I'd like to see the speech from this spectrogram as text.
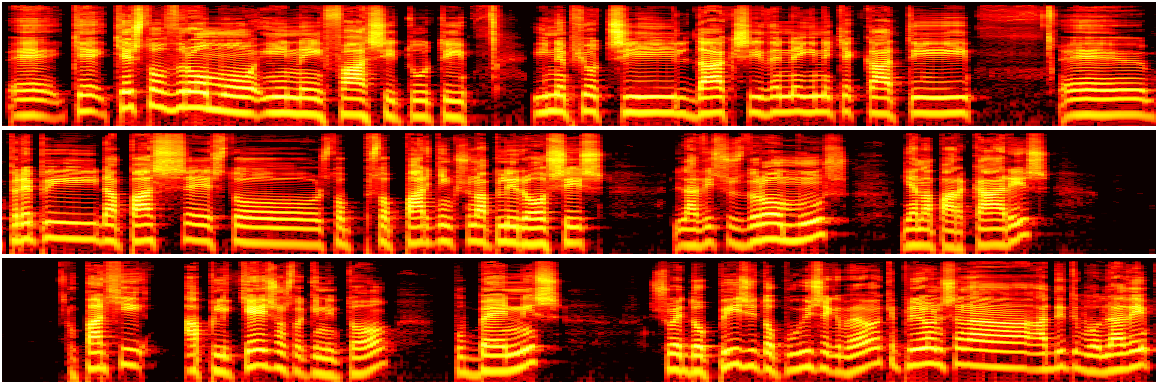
Ε, και, και στο δρόμο είναι η φάση του ότι είναι πιο chill, εντάξει, δεν έγινε και κάτι. Ε, πρέπει να πας ε, στο, στο, στο parking σου να πληρώσεις, δηλαδή στους δρόμους για να παρκάρεις. Υπάρχει application στο κινητό που μπαίνεις, σου εντοπίζει το που είσαι και, και πληρώνεις ένα αντίτυπο. Δηλαδή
